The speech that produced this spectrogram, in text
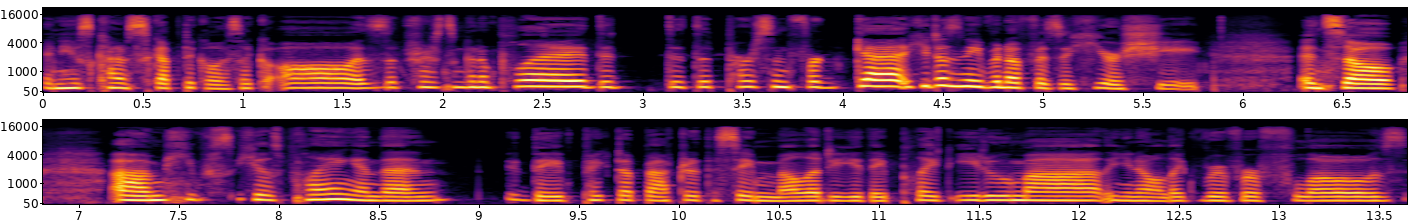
And he was kind of skeptical. He's like, oh, is the person going to play? Did, did the person forget? He doesn't even know if it's a he or she. And so um, he, was, he was playing and then they picked up after the same melody. They played Yiruma, you know, like River Flows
